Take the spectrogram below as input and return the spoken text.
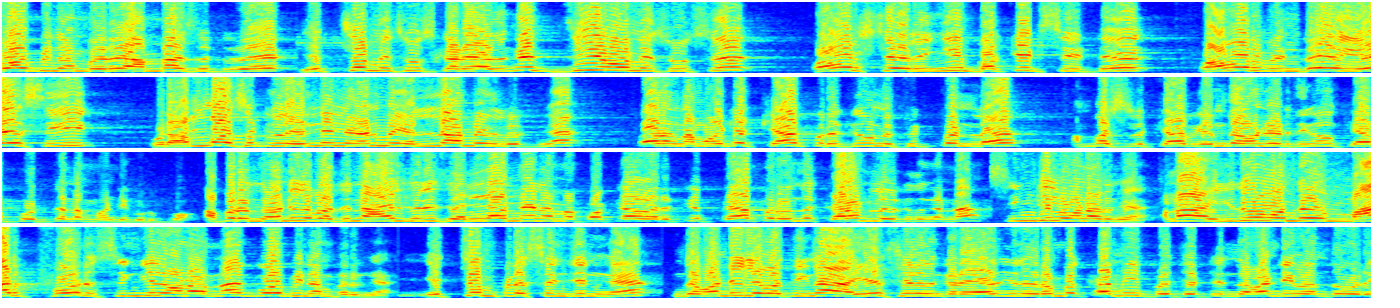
கோபி நம்பர் அம்பாசிடர் ஹெச்எம் இசூஸ் கிடையாதுங்க. ஜீவன் one power steering bucket seat power window AC ஒரு அம்பாசிடர்ல என்னென்ன வேணுமோ எல்லாமே இதுல இருக்குங்க. பாருங்க நம்ம கிட்ட கேப் இருக்கு ஒன்னு ஃபிட் பண்ணல. அம்பாசிடர் கேப் எந்த வண்டி எடுத்தீங்கன்னா கேப் போட்டு தான் நம்ம வண்டி கொடுப்போம். அப்புறம் இந்த வண்டியில பாத்தீங்கன்னா ஆயில் சர்வீஸ் எல்லாமே நம்ம பக்காவா இருக்கு. பேப்பர் வந்து கரண்ட்ல இருக்குதுங்கன்னா சிங்கிள் ஓனருங்க ஆனா இதுவும் வந்து மார்க் போர் சிங்கிள் ஓனர்னா கோபி நம்பருங்க எச்எம் பிளஸ் இன்ஜினுங்க இந்த வண்டியில பாத்தீங்கன்னா ஏசி எதுவும் கிடையாது. இது ரொம்ப கம்மி பட்ஜெட் இந்த வண்டி வந்து ஒரு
